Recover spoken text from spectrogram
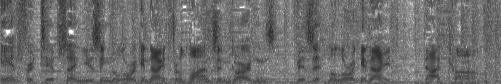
And for tips on using Milorganite for lawns and gardens, visit milorganite.com.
